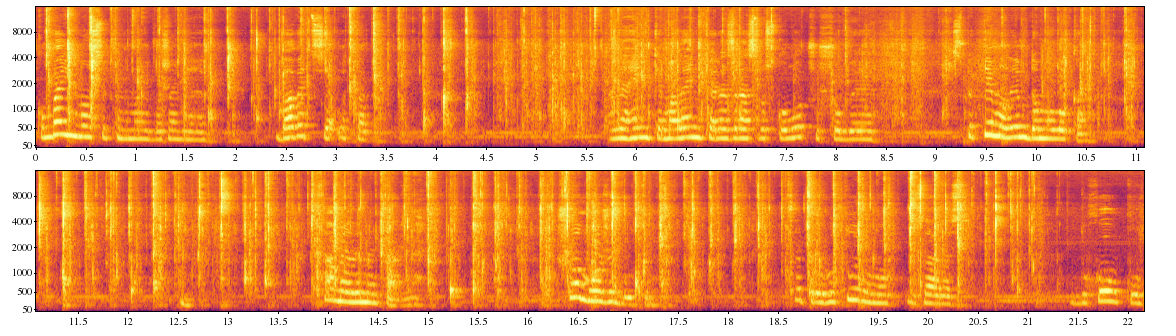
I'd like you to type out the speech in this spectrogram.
комбайн носити, не маю бажання бавитися отак. Легеньке, маленьке, раз раз розколочу, щоб спекти малим до молока. Саме елементарне. Що може бути? Це приготуємо зараз в духовку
